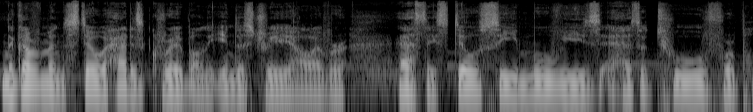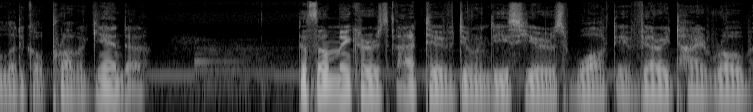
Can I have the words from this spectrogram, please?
The government still had its grip on the industry, however, as they still see movies as a tool for political propaganda. The filmmakers active during these years walked a very tight rope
